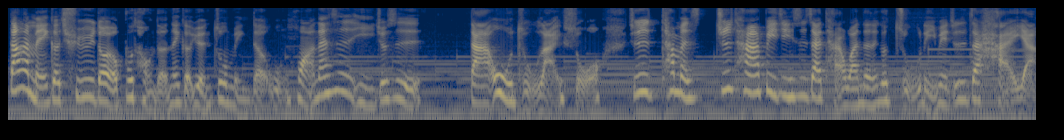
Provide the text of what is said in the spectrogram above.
当然每一个区域都有不同的那个原住民的文化，但是以就是。达悟族来说，就是他们，就是他毕竟是在台湾的那个族里面，就是在海洋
